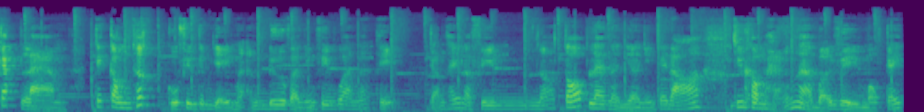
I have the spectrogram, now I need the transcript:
cách làm, cái công thức của phim kinh dị mà anh đưa vào những phim của anh á, thì cảm thấy là phim nó tốt lên là nhờ những cái đó. Chứ không hẳn là bởi vì một cái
